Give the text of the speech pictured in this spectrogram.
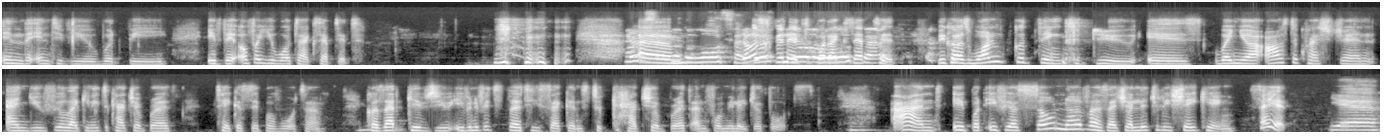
in the interview would be if they offer you water, accept it don't um, the water. Don't, don't spill it, but water. accept it. Because one good thing to do is when you are asked a question and you feel like you need to catch your breath, take a sip of water. Because that gives you, even if it's 30 seconds, to catch your breath and formulate your thoughts. And if, but if you're so nervous that you're literally shaking, say it. Yeah.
